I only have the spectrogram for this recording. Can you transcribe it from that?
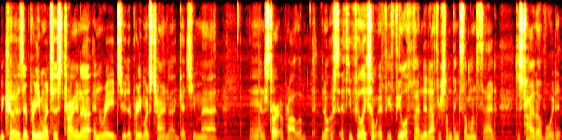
because they're pretty much just trying to enrage you. They're pretty much trying to get you mad and start a problem. You know, if, if you feel like some if you feel offended after something someone said, just try to avoid it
